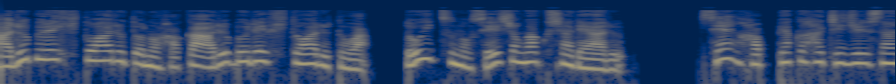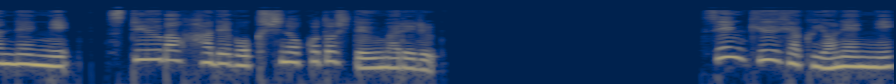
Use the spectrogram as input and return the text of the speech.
アルブレヒト・アルトの墓アルブレヒト・アルトは、ドイツの聖書学者である。1883年に、ステューバッハで牧師の子として生まれる。1904年に、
